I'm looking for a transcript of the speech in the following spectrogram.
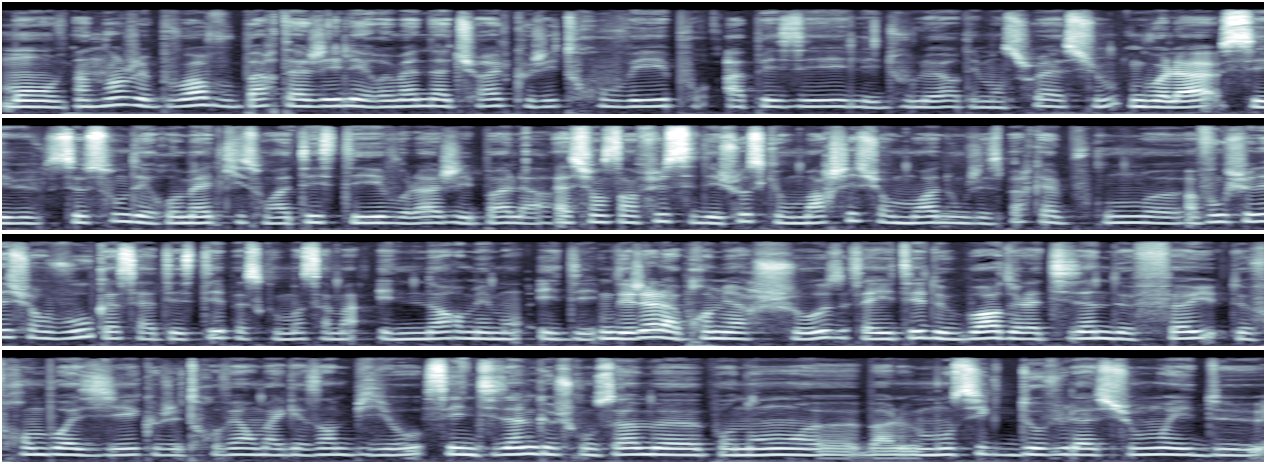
Maintenant, je vais pouvoir vous partager les remèdes naturels que j'ai trouvés pour apaiser les douleurs des menstruations. Donc voilà, ce sont des remèdes qui sont attestés. Voilà, j'ai pas la, la science infuse, c'est des choses qui ont marché sur moi, donc j'espère qu'elles pourront euh, fonctionner sur vous. En tout cas, c'est attesté parce que moi, ça m'a énormément aidé. Donc déjà, la première chose, ça a été de boire de la tisane de feuilles de framboisier que j'ai trouvé en magasin bio. C'est une tisane que je consomme euh, pendant euh, bah, mon cycle d'ovulation et de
